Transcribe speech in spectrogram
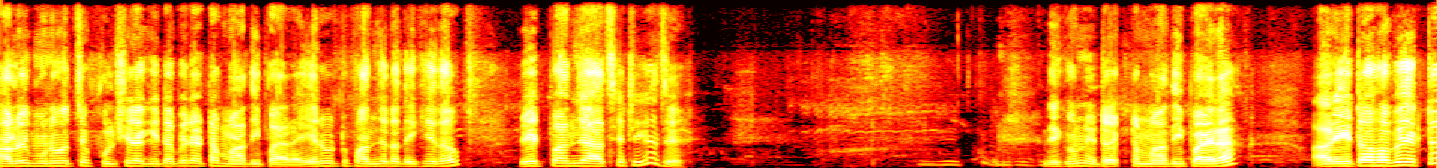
ভালোই মনে হচ্ছে ফুলশিরা গিটাপের একটা মাদি পায়রা। এরও একটু পাঞ্জাটা দেখিয়ে দাও। রেড পাঞ্জা আছে ঠিক আছে? দেখুন এটা একটা মাদি পায়রা আর এটা হবে একটা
